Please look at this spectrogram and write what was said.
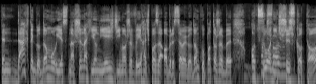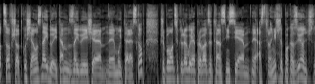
Ten dach tego domu jest na szynach i on jeździ i może wyjechać poza obrys całego domku po to, żeby odsłonić Otworzyć. wszystko to, co w środku się znajduje. I tam znajduje się mój teleskop, przy pomocy którego ja prowadzę transmisje astronomiczne, pokazując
